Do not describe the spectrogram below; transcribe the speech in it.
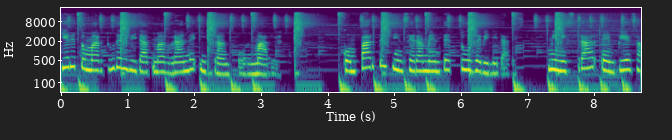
quiere tomar tu debilidad más grande y transformarla. Comparte sinceramente tus debilidades. Ministrar empieza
